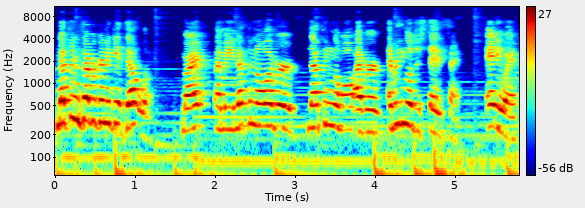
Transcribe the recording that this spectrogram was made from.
nothing's ever going to get dealt with right? I mean nothing will ever nothing will ever everything will just stay the same. Anyway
